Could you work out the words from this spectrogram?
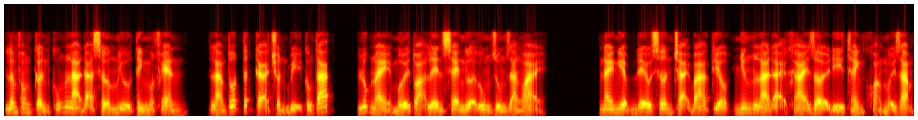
Lâm phong cẩn cũng là đã sớm mưu tính một phen, làm tốt tất cả chuẩn bị công tác, lúc này mới tọa lên xe ngựa ung dung ra ngoài. Này nghiệp đều sơn trại bá kiều nhưng là đại khái rời đi thành khoảng mười dặm,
